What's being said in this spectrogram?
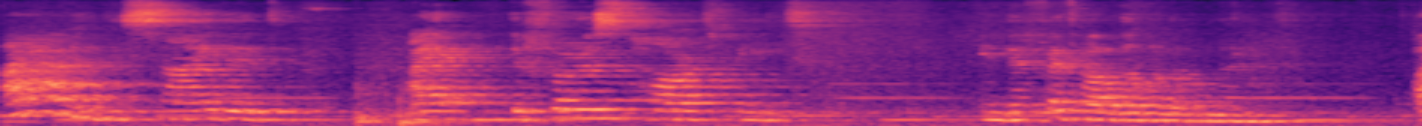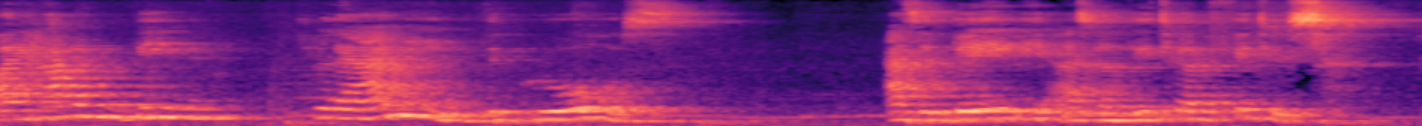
I haven't decided I, am the first heartbeat in the fetal development. I haven't been planning the growth as a baby, as a little fetus.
